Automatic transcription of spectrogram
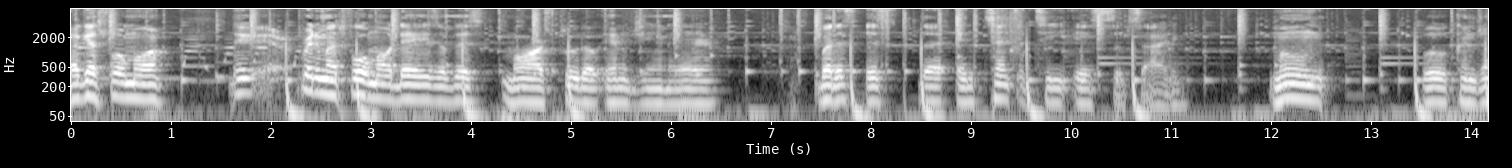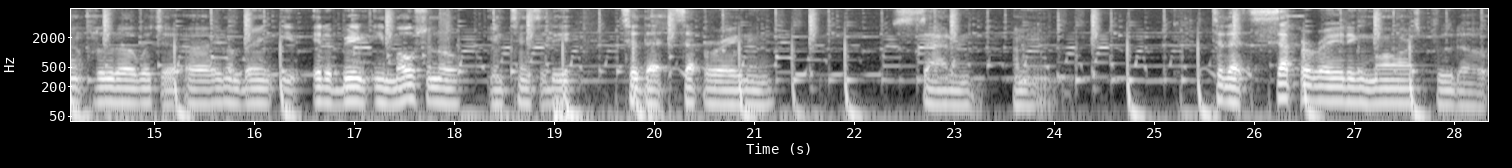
I guess four more, pretty much four more days of this Mars Pluto energy in the air. But it's it's the intensity is subsiding. Moon will conjunct Pluto, which uh, uh even bring it'll bring emotional intensity to that separating Saturn. I mean, to that separating Mars Pluto.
